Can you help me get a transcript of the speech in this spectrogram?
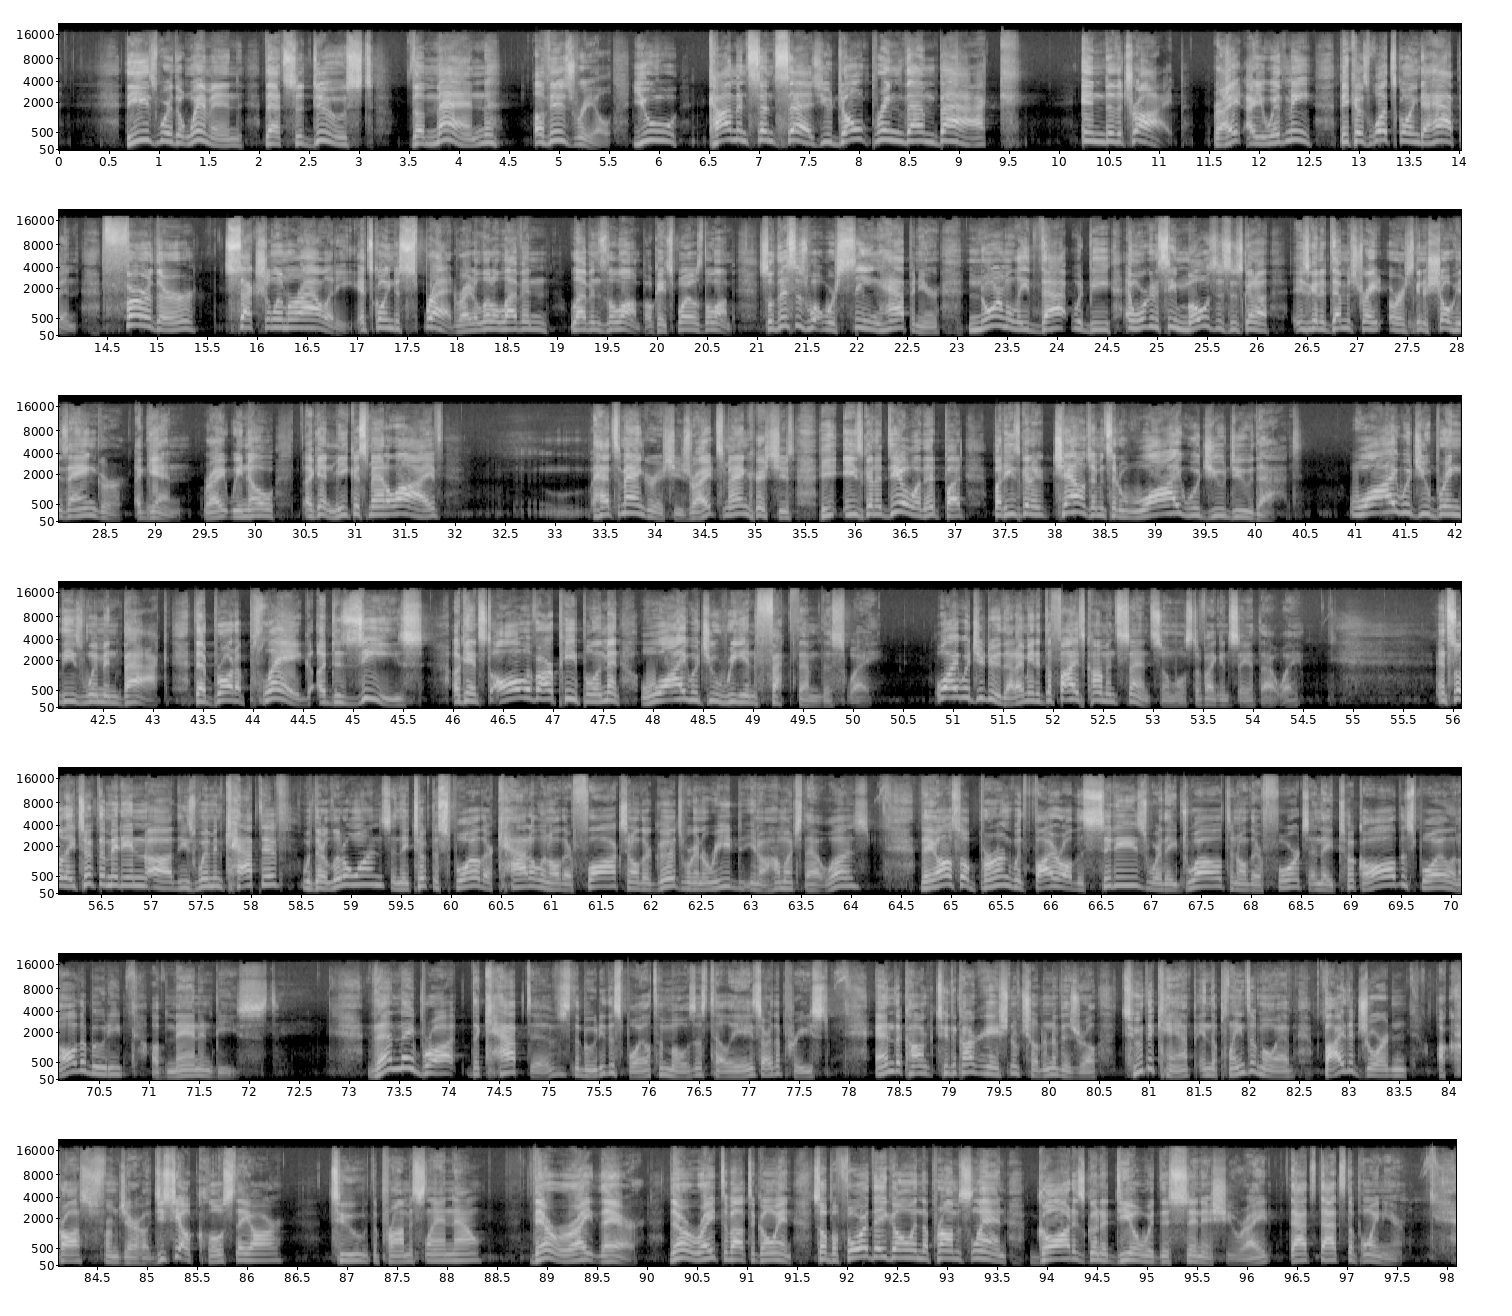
These were the women that seduced the men of Israel. You common sense says you don't bring them back into the tribe, right? Are you with me? Because what's going to happen? Further sexual immorality. It's going to spread, right? A little leaven leavens the lump, okay, spoils the lump. So this is what we're seeing happen here. Normally that would be, and we're going to see Moses is going to is to demonstrate or is going to show his anger again, right? We know again, meekest man alive had some anger issues, right? Some anger issues. He, he's going to deal with it, but, but he's going to challenge him and said, Why would you do that? Why would you bring these women back that brought a plague, a disease against all of our people and men? Why would you reinfect them this way? Why would you do that? I mean, it defies common sense almost, if I can say it that way. And so they took the Midian, uh, these women captive with their little ones, and they took the spoil, their cattle and all their flocks and all their goods. We're going to read, you know, how much that was. They also burned with fire all the cities where they dwelt and all their forts, and they took all the spoil and all the booty of man and beast. Then they brought the captives, the booty, the spoil, to Moses, to Eleazar the priest, and the con- to the congregation of children of Israel, to the camp in the plains of Moab, by the Jordan, across from Jericho. Do you see how close they are to the promised land now? They're right there. They're right about to go in. So before they go in the promised land, God is going to deal with this sin issue, right? That's, that's the point here.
